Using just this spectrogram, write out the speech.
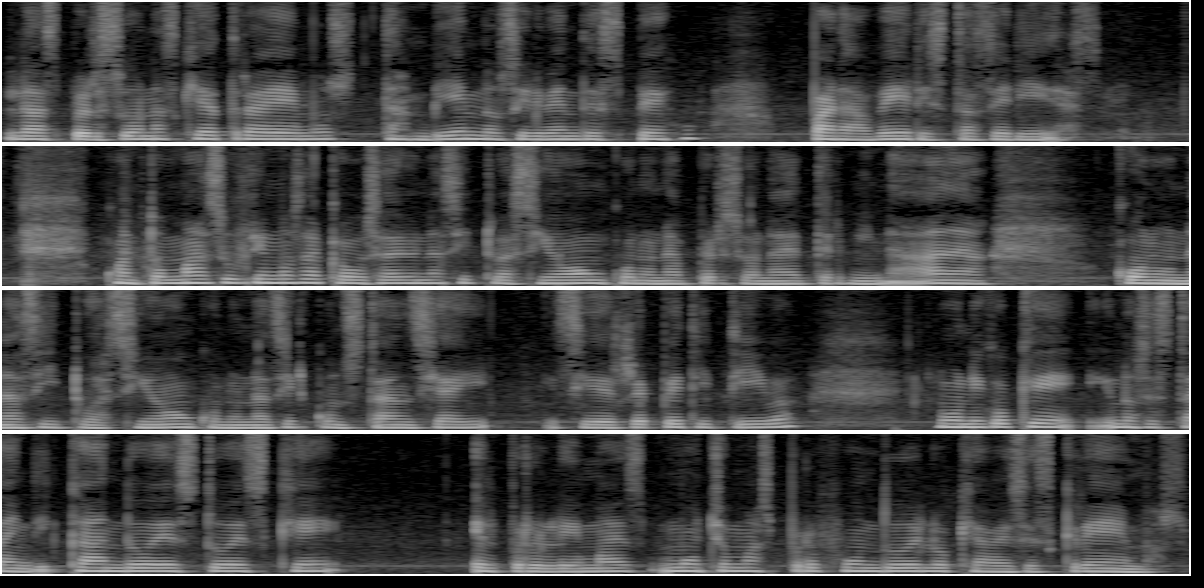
Las personas que atraemos también nos sirven de espejo para ver estas heridas. Cuanto más sufrimos a causa de una situación con una persona determinada, con una situación, con una circunstancia y si es repetitiva, lo único que nos está indicando esto es que el problema es mucho más profundo de lo que a veces creemos.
